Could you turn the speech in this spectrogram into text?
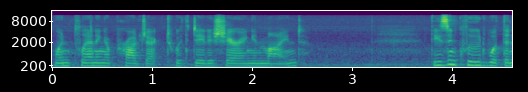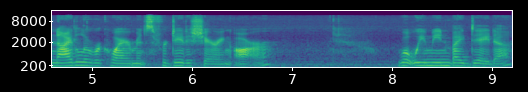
when planning a project with data sharing in mind. These include what the NIDILRR requirements for data sharing are, what we mean by data,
